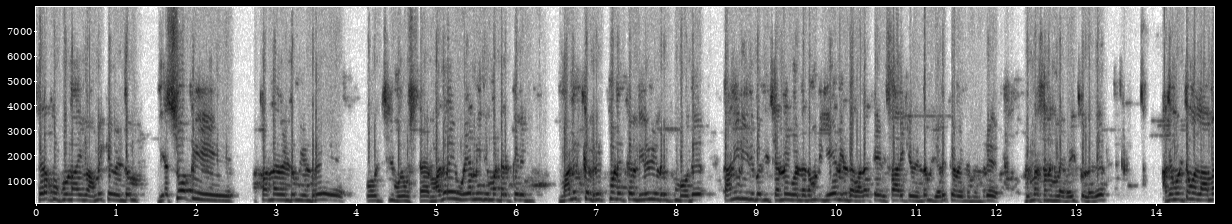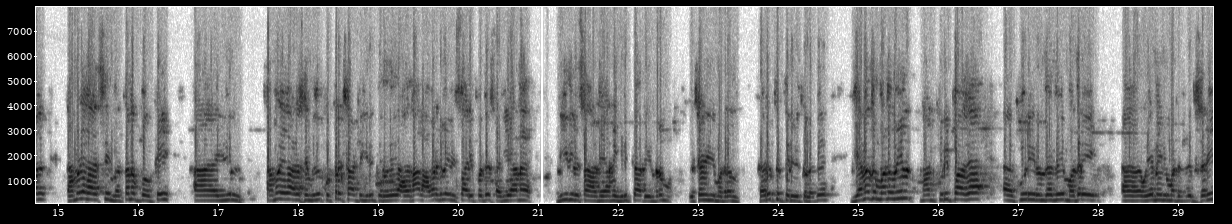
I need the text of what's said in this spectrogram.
சிறப்பு புலனாய்வு அமைக்க வேண்டும். எஸ்ஓபி பண்ண வேண்டும் என்று மதுரை உயர்நீதிமன்றத்தில் மனுக்கள் ரிட் மனுக்கள் நிலையில் இருக்கும்போது தனி நீதிபதி சென்னை உள்ளதும் ஏன் இந்த வழக்கை விசாரிக்க வேண்டும் எடுக்க வேண்டும் என்று விமர்சனங்களை வைத்துள்ளது. அது மட்டும் அல்லாமல் தமிழக அரசின் மெத்தன போக்கை ஆஹ், இதில் தமிழக அரசு மீது குற்றச்சாட்டு இருக்கிறது. அதனால் அவர்களை விசாரிப்பது சரியான நீதி விசாரணையாக இருக்காது என்றும் உச்சநீதிமன்றம் கருத்து தெரிவித்துள்ளது. எனது மனுவில் நான் குறிப்பாக கூறியிருந்தது மதுரை ஆஹ், உயர்நீதிமன்றத்திலும் சரி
